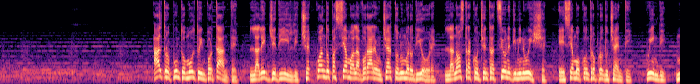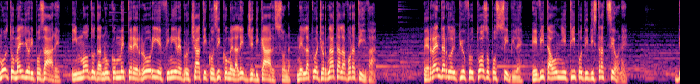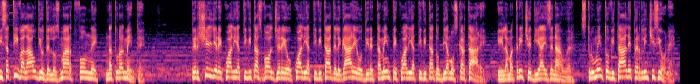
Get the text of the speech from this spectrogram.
Altro punto molto importante, la legge di Illich, quando passiamo a lavorare un certo numero di ore, la nostra concentrazione diminuisce e siamo controproducenti. Quindi, molto meglio riposare, in modo da non commettere errori e finire bruciati così come la legge di Carlson, nella tua giornata lavorativa. Per renderlo il più fruttuoso possibile, evita ogni tipo di distrazione. Disattiva l'audio dello smartphone naturalmente, per scegliere quali attività svolgere o quali attività delegare o direttamente quali attività dobbiamo scartare, e la matrice di Eisenhower, strumento vitale per l'incisione.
